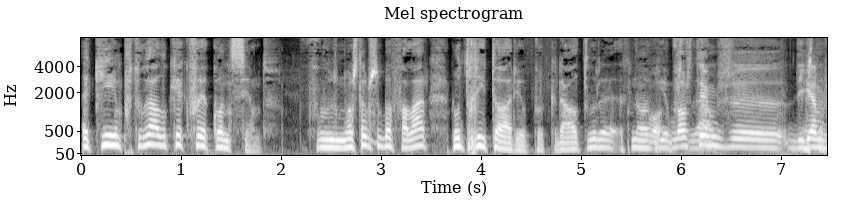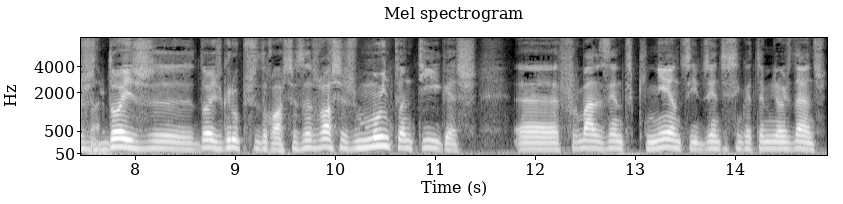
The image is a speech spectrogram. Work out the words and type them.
aqui em Portugal o que é que foi acontecendo? Nós estamos sempre a falar no território, porque na altura não havia Nós temos, eh, digamos, dois, eh, dois grupos de rochas. As rochas muito antigas, Uh, formadas entre 500 e 250 milhões de anos,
